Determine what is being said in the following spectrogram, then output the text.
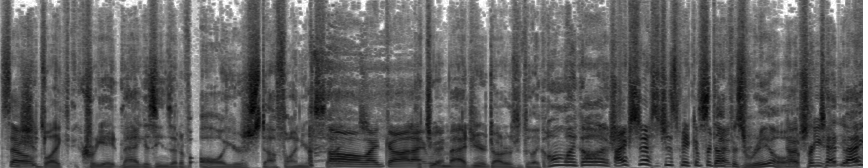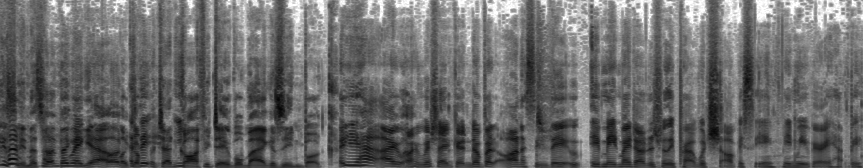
So, You should like create magazines out of all your stuff on your site. oh my god, Could you I, imagine your daughters would be like, oh my gosh, I should just make a pretend stuff pretend. is real. a she- pretend magazine. That's what I'm thinking. Yeah, book. like a They- pretend you- coffee table magazine book. yeah, I, I wish I could. No, but honestly, they it made my daughters really proud, which obviously made me very happy.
